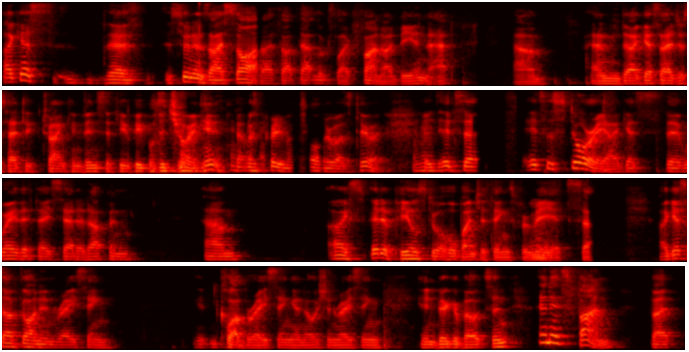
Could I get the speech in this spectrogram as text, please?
I guess the, as soon as I saw it, I thought that looks like fun. I'd be in that. Um, and I guess I just had to try and convince a few people to join in. That was pretty much all there was to it. Mhm. it it's a it's a story, I guess, the way that they set it up, and um, I, it appeals to a whole bunch of things for me. Mm. It's uh, I guess I've gone in racing, in club racing and ocean racing in bigger boats, and and it's fun, but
